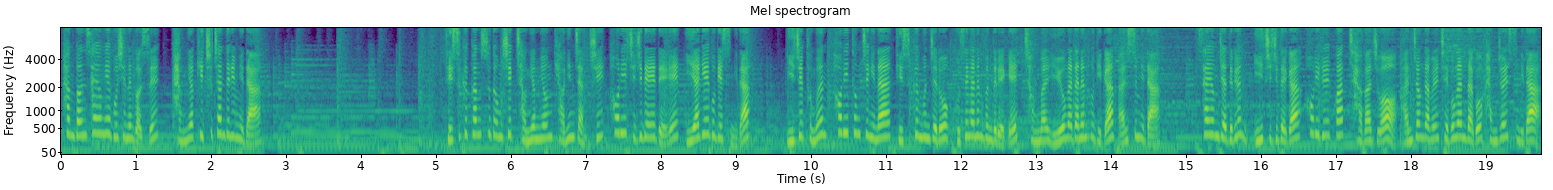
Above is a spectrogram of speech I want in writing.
한번 사용해 보시는 것을 강력히 추천드립니다. 디스크팡 수동식 정형용 견인 장치 허리 지지대에 대해 이야기해 보겠습니다. 이 제품은 허리 통증이나 디스크 문제로 고생하는 분들에게 정말 유용하다는 후기가 많습니다. 사용자들은 이 지지대가 허리를 꽉 잡아주어 안정감을 제공한다고 강조했습니다.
